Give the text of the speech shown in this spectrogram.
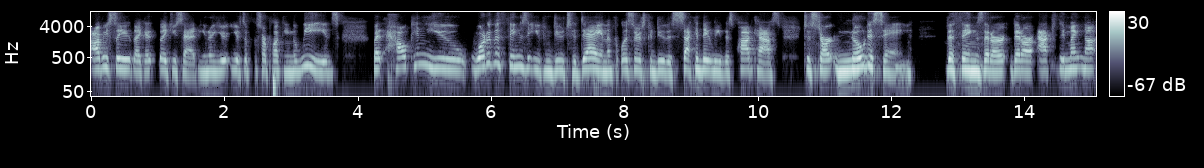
obviously like like you said you know you, you have to start plucking the weeds but how can you what are the things that you can do today and that the listeners can do the second they leave this podcast to start noticing the things that are that are actually they might not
